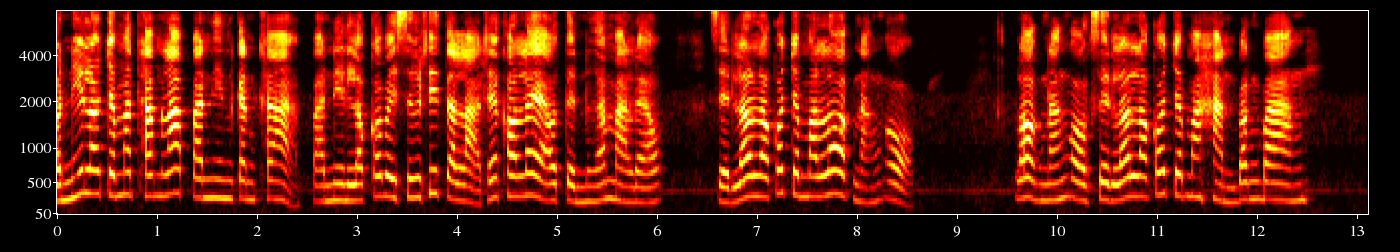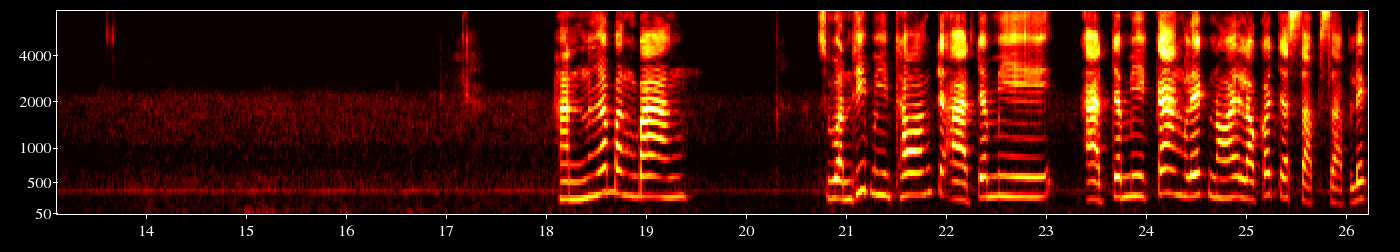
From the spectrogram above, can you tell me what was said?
วันนี้เราจะมาทำลาบปลานิลกันค่ะปลานิลเราก็ไปซื้อที่ตลาดให้เขาแล่เอาแต่เนื้อมาแล้ว เสร็จแล้วเราก็จะมาลอกหนังออก ลอกหนังออกเสร็จแล้วเราก็จะมาหั่นบางๆ หั่นเนื้อบางๆ ส่วนที่มีท้องจะอาจจะมีอาจจะมีก้างเล็กน้อย เราก็จะสับๆเล็ก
